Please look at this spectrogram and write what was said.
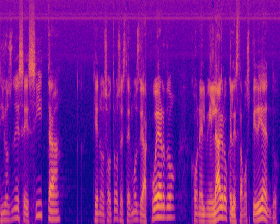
Dios necesita que nosotros estemos de acuerdo con el milagro que le estamos pidiendo.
